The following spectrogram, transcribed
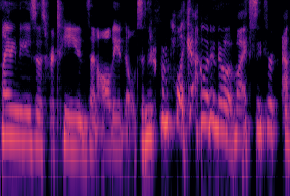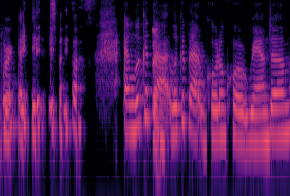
planning to use this for teens and all the adults in the room like, I want to know what my superpower right. is. and look at that. Look at that quote unquote random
